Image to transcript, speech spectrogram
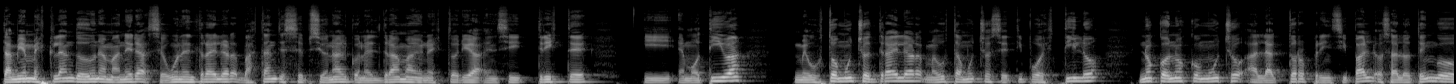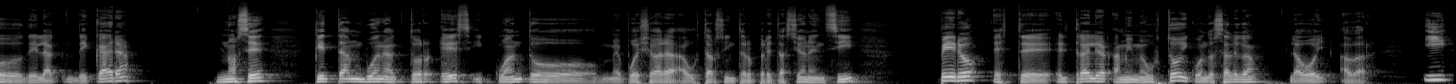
también mezclando de una manera, según el tráiler, bastante excepcional con el drama de una historia en sí triste y emotiva. Me gustó mucho el tráiler, me gusta mucho ese tipo de estilo. No conozco mucho al actor principal, o sea, lo tengo de, la, de cara. No sé qué tan buen actor es y cuánto me puede llegar a, gustar su interpretación en sí. Pero este, el tráiler a mí me gustó y cuando salga la voy a ver. Y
